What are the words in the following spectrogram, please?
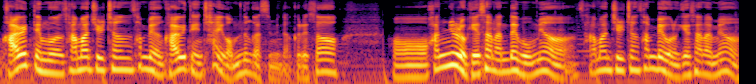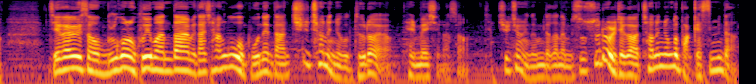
가격대는 47,300원 가격 대는 차이가 없는 것 같습니다. 그래서 어, 환율로 계산한데 보면 47,300원을 계산하면 제가 여기서 물건을 구입한 다음에 다시 한국으로 보내다 한 7,000원 정도 들어요. 헬멧이라서 7,000원 됩니다. 그다음에 수수료를 제가 1,000원 정도 받겠습니다.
